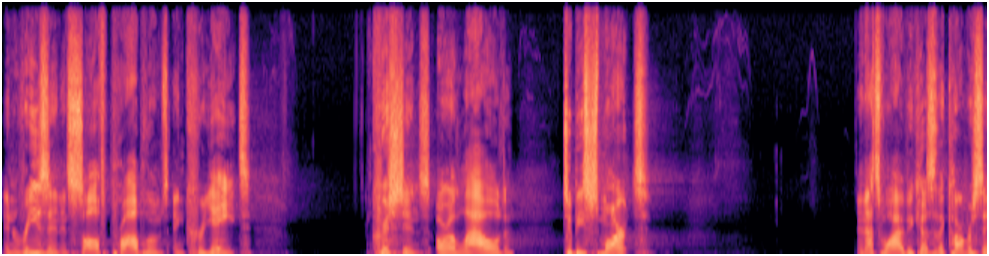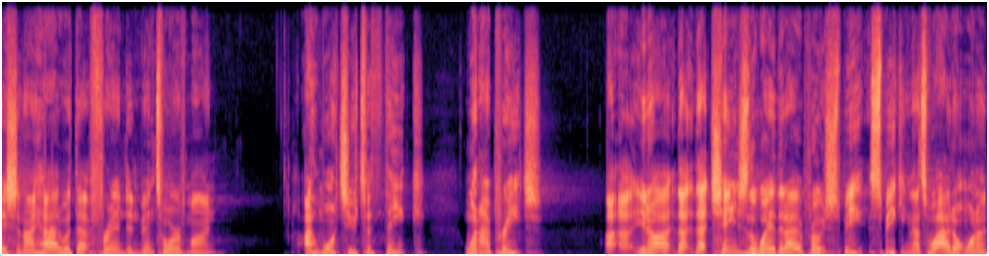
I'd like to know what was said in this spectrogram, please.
and reason and solve problems and create. Christians are allowed to be smart. And that's why, because of the conversation I had with that friend and mentor of mine, I want you to think when I preach. I, you know, I, that, that changed the way that I approach speak, speaking. That's why I don't want to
